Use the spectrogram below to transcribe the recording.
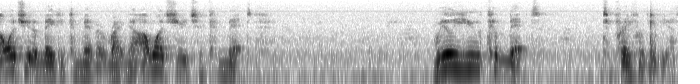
I want you to make a commitment right now. I want you to commit. Will you commit to pray for VBS?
